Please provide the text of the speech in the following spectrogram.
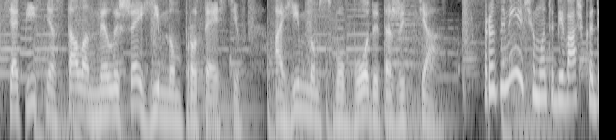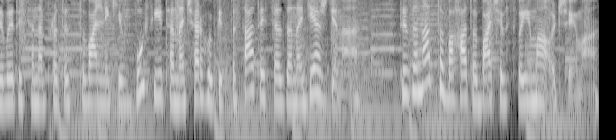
Ця пісня стала не лише гімном протестів, а гімном свободи та життя. Розумію, чому тобі важко дивитися на протестувальників в Уфі та на чергу підписатися за Надєждіна. Ти занадто багато бачив своїми очима.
